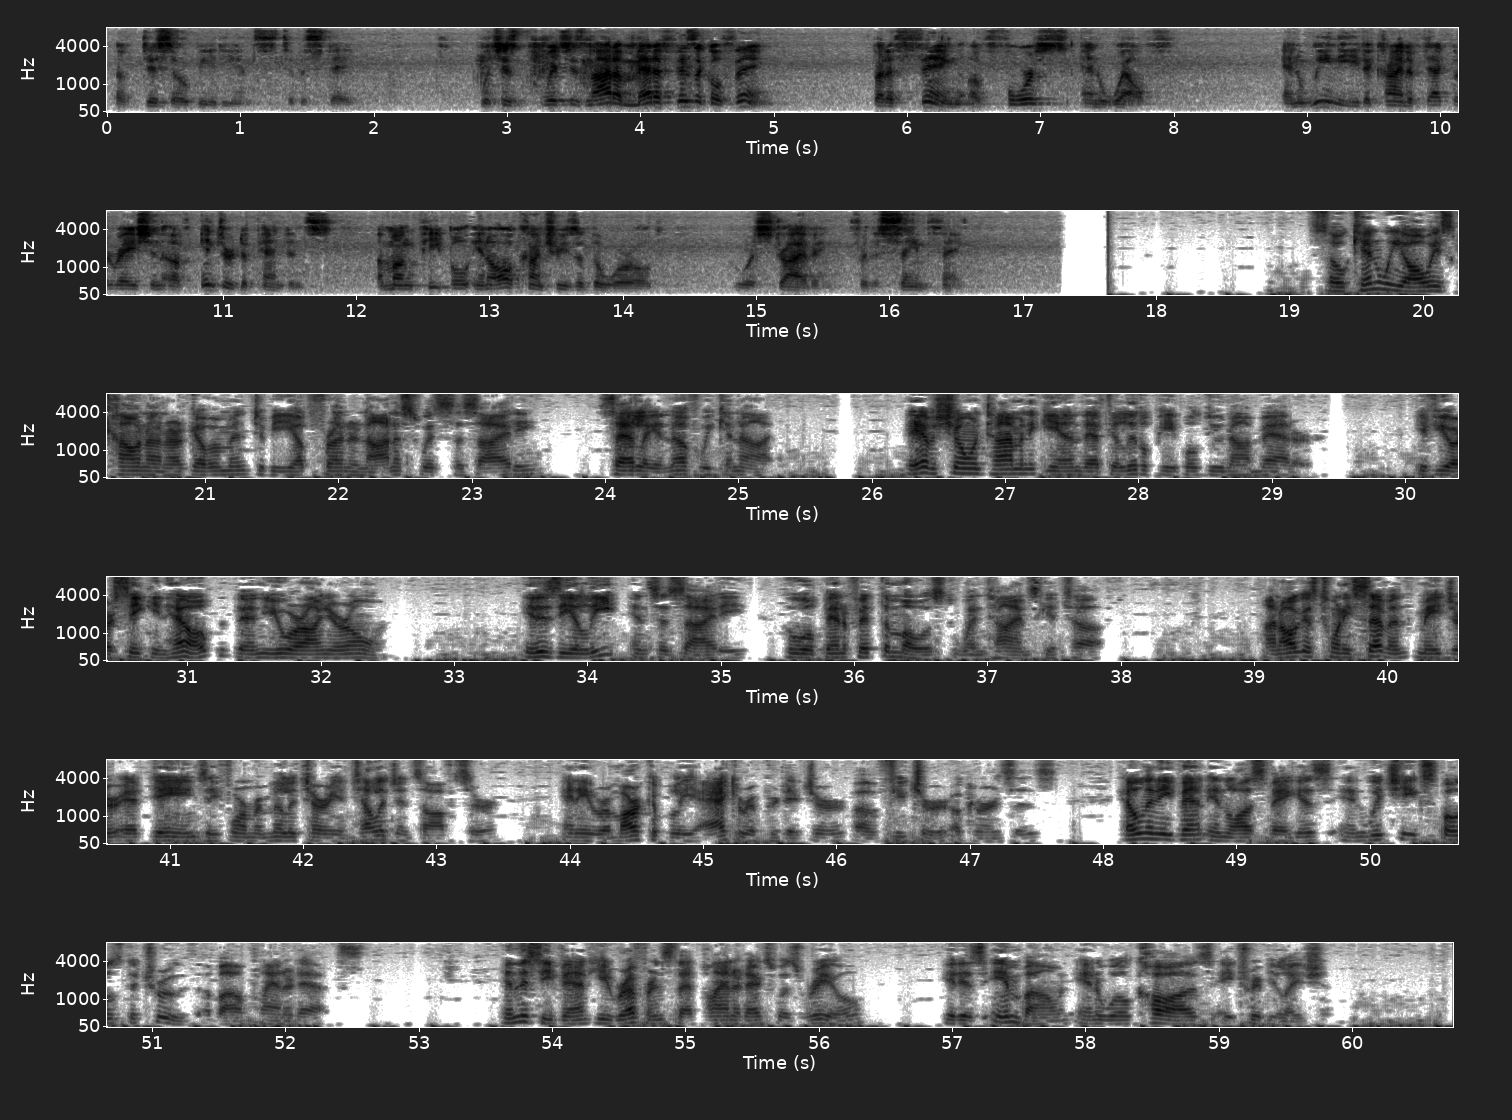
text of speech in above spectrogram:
of disobedience to the state, which is, which is not a metaphysical thing, but a thing of force and wealth. And we need a kind of declaration of interdependence among people in all countries of the world who are striving for the same thing. So, can we always count on our government to be upfront and honest with society? Sadly enough, we cannot. They have shown time and again that the little people do not matter. If you are seeking help, then you are on your own. It is the elite in society who will benefit the most when times get tough. On August 27th, Major Ed Dames, a former military intelligence officer and a remarkably accurate predictor of future occurrences, held an event in Las Vegas in which he exposed the truth about Planet X. In this event, he referenced that Planet X was real, it is inbound, and will cause a tribulation.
